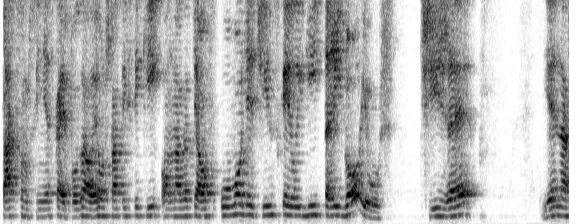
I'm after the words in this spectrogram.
tak som si dneska aj pozrel jeho štatistiky, on má zatiaľ v úvode čínskej ligy 3 góly už. Čiže je na,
